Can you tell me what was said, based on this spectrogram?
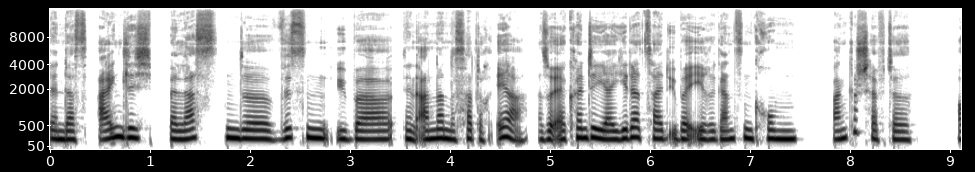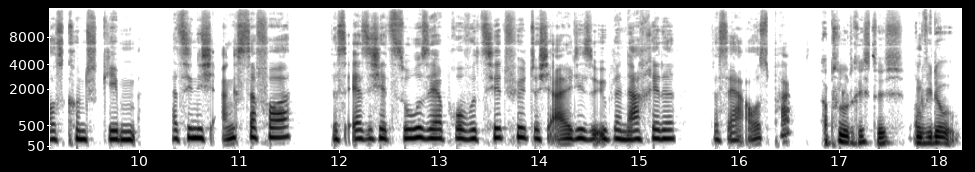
denn das eigentlich belastende Wissen über den anderen, das hat doch er. Also er könnte ja jederzeit über ihre ganzen krummen Bankgeschäfte Auskunft geben. Hat sie nicht Angst davor, dass er sich jetzt so sehr provoziert fühlt durch all diese üble Nachrede, dass er auspackt? Absolut richtig. Und wie du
